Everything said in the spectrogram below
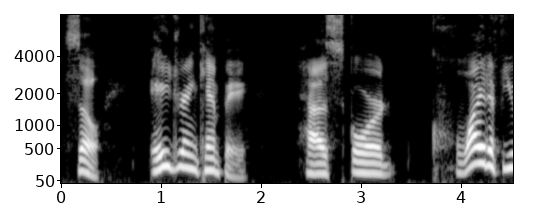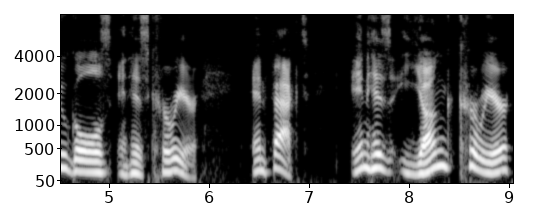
So, Adrian Kempe has scored quite a few goals in his career. In fact, in his young career,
